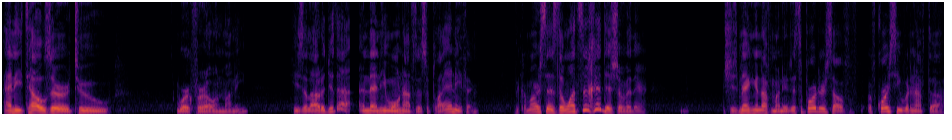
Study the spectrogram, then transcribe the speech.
and he tells her to work for her own money, he's allowed to do that, and then he won't have to supply anything. The Gemara says, then what's the chiddush over there? She's making enough money to support herself. Of course, he wouldn't have to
